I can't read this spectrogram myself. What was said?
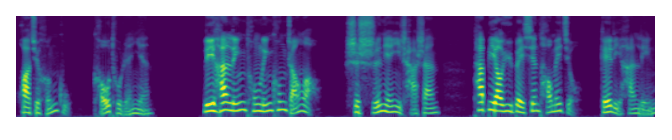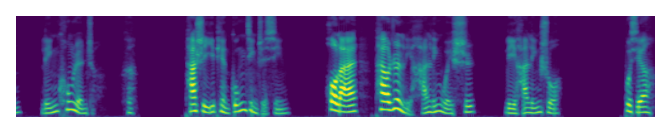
化去恒骨，口吐人言。李寒林同凌空长老是十年一茶山，他必要预备仙桃美酒给李寒林、凌空忍者。呵，他是一片恭敬之心。后来他要认李寒林为师，李寒林说：“不行，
